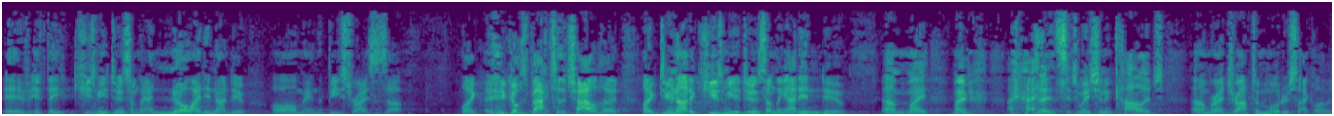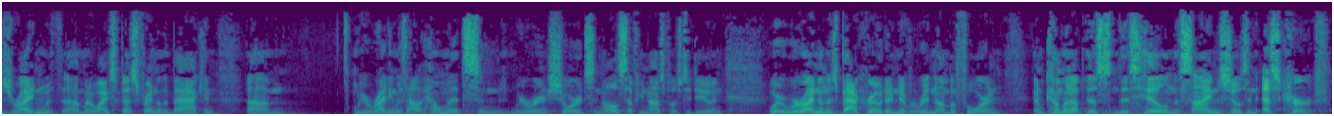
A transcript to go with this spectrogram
if, if they accuse me of doing something I know I did not do, oh man, the beast rises up. Like, it goes back to the childhood. Like, do not accuse me of doing something I didn't do. Um, my, my, I had a situation in college, um, where I dropped a motorcycle. I was riding with, uh, my wife's best friend on the back and, um, we were riding without helmets and we were wearing shorts and all the stuff you're not supposed to do. And we're, we're riding on this back road I've never ridden on before. And, and I'm coming up this, this hill and the sign shows an S curve.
